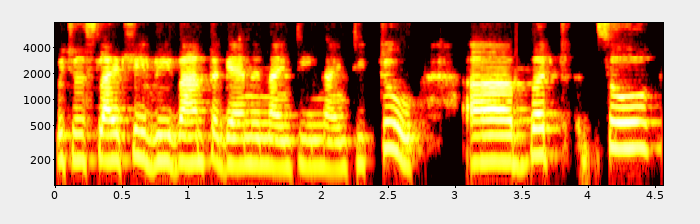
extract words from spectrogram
which was slightly revamped again in 1992. Uh, but so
